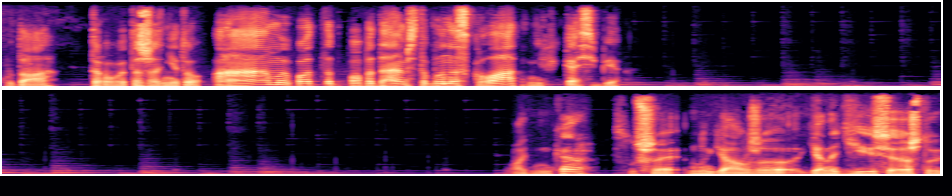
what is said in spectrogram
Куда? Второго этажа нету. А, мы попадаем с тобой на склад. Нифига себе. Ладненько. Слушай, ну я уже... Я надеюсь, э, что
